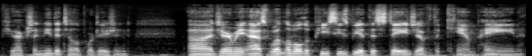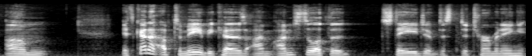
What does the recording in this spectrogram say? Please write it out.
if you actually need the teleportation. Uh, Jeremy asks, "What level the PCs be at this stage of the campaign?" Um, it's kind of up to me because I'm I'm still at the stage of just determining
